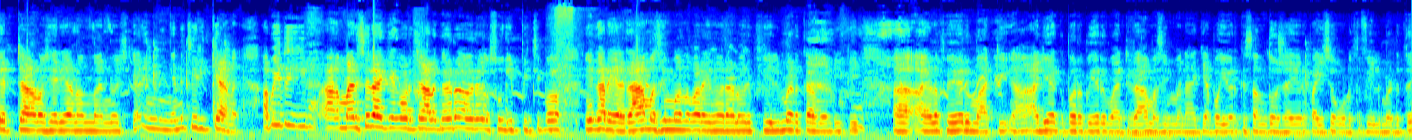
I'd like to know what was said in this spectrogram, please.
തെറ്റാണോ ശരിയാണോ എന്ന് അന്വേഷിക്കാൻ ഇങ്ങനെ ചിരിക്കുകയാണ് അപ്പോൾ ഇത് ഈ മനസ്സിലാക്കിയ കുറച്ച് ആൾക്കാർ അവരെ സുഖിപ്പിച്ച് ഇപ്പോൾ നിങ്ങൾക്കറിയാം രാമസിംഹം എന്ന് പറയുന്ന ഒരാൾ ഒരു ഫിലിം എടുക്കാൻ വേണ്ടിയിട്ട് അയാളെ പേര് മാറ്റി അലി അക്ബർ പേര് മാറ്റി രാമസിംഹനാക്കി. അപ്പോൾ ഇവർക്ക് സന്തോഷമായി ഒരു പൈസ കൊടുത്ത് ഫിലിം എടുത്ത്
